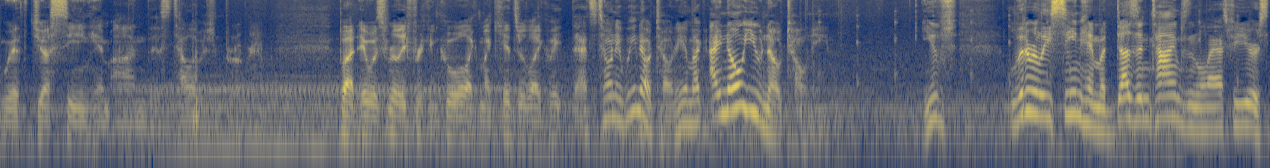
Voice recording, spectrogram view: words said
with just seeing him on this television program. But it was really freaking cool. Like my kids are like, "Wait, that's Tony. We know Tony." I'm like, "I know you know Tony. You've literally seen him a dozen times in the last few years,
